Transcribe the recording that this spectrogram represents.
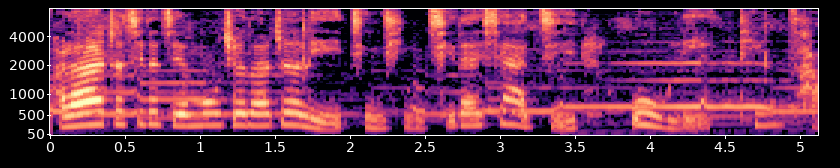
好啦，这期的节目就到这里，敬请期待下集《雾里听草》。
